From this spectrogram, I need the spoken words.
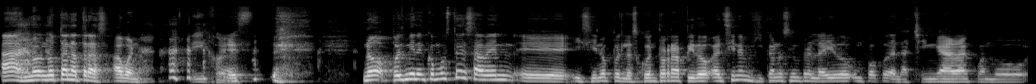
No, ah, no, no tan atrás. Ah, bueno. Híjole. no, pues miren, como ustedes saben, eh, y si no, pues les cuento rápido, al cine mexicano siempre le ha ido un poco de la chingada cuando,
